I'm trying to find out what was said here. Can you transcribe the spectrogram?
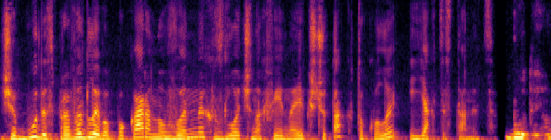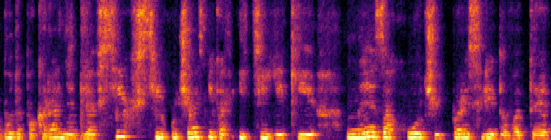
Чи буде справедливо покарано винних в злочинах війни? Якщо так, то коли і як це станеться? Буде буде покарання для всіх, всіх учасників, і ті, які не захочуть переслідувати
